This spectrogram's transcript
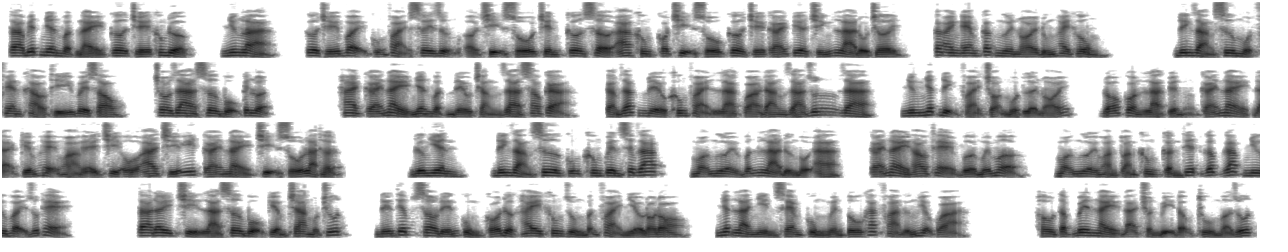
Ta biết nhân vật này cơ chế không được, nhưng là cơ chế vậy cũng phải xây dựng ở trị số trên cơ sở a, không có trị số cơ chế cái kia chính là đồ chơi. Các anh em, các ngươi nói đúng hay không? Đinh giảng sư một phen khảo thí về sau, cho ra sơ bộ kết luận. Hai cái này nhân vật đều chẳng ra sao cả, cảm giác đều không phải là quá đáng giá rút ra, nhưng nhất định phải chọn một lời nói, đó còn là tuyển cái này đại kiếm hệ hỏa hệ trị o a, chí ít cái này trị số là thật. Đương nhiên, đinh giảng sư cũng không quên xếp giáp, mọi người vẫn là đường nội a, cái này hao thẻ vừa mới mở, mọi người hoàn toàn không cần thiết gấp gáp như vậy rút thẻ. Ta đây chỉ là sơ bộ kiểm tra một chút đến tiếp sau đến cùng có được hay không dùng vẫn phải nhiều đo đo, nhất là nhìn xem cùng nguyên tố khác phản ứng hiệu quả. Hầu tập bên này đã chuẩn bị động thủ mở rút.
